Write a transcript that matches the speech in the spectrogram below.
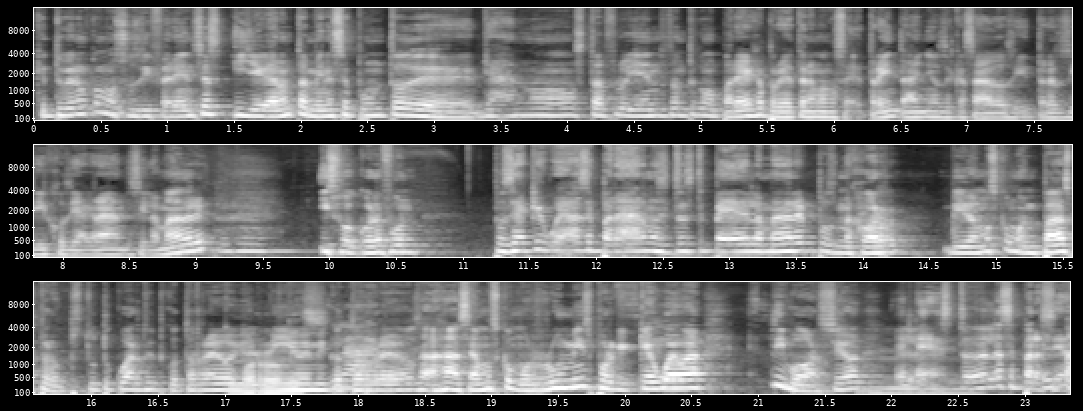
que tuvieron como sus diferencias y llegaron también a ese punto de ya no está fluyendo tanto como pareja, pero ya tenemos, no sé, 30 años de casados y tres hijos ya grandes y la madre. Y su acuerdo fue un, pues ya que a separarnos y todo este pedo de la madre, pues mejor vivamos como en paz, pero pues tú tu cuarto y tu cotorreo, Como yo el mío y roomies. mi Claro. cotorreo. O sea, ajá, seamos como roomies porque qué hueva divorcio, el esto, la separación,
